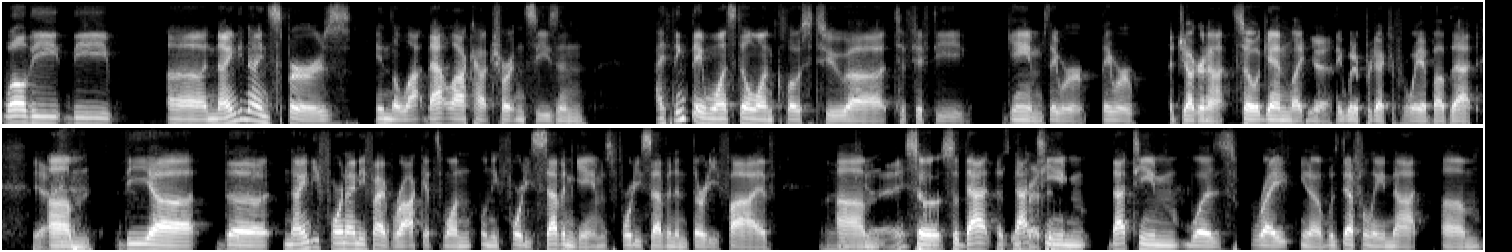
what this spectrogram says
Well, the the uh, 99 Spurs in the lo- that lockout shortened season, I think they won still won close to uh, to 50 games, they were they were a juggernaut. So again, like yeah. they would have projected for way above that. Yeah. Um, the uh, the 94 95 Rockets won only 47 games, 47 and 35. Um, okay. Um, so so that That's that impressive. team that team was right, you know, was definitely not um,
